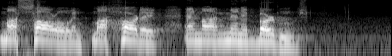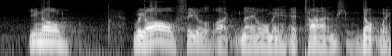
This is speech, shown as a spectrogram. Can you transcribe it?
my sorrow and my heartache and my many burdens. You know, we all feel like Naomi at times, don't we?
